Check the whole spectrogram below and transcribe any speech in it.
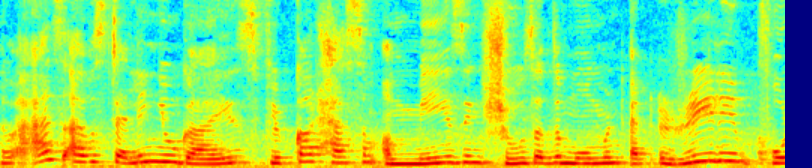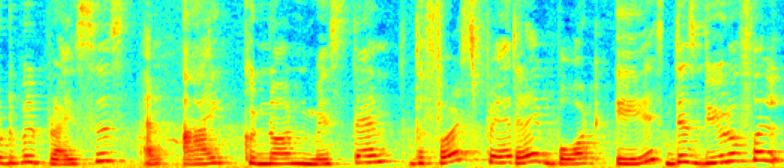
Now as I was telling you guys, Flipkart has some amazing shoes at the moment at really affordable prices and I could not miss them. The first pair that I bought is this beautiful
